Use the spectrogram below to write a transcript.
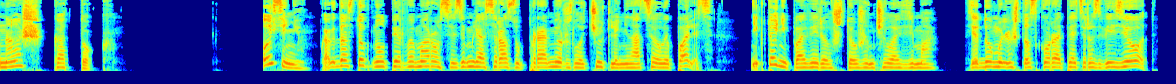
Наш каток. Осенью, когда стукнул первый мороз, и земля сразу промерзла чуть ли не на целый палец, никто не поверил, что уже началась зима. Все думали, что скоро опять развезет,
